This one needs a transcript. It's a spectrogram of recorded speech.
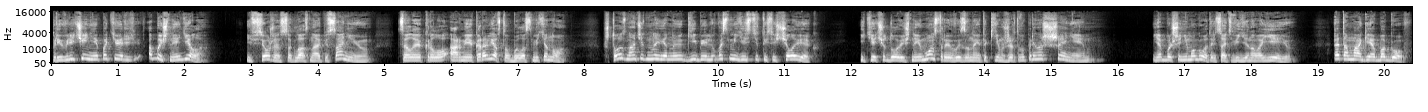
Преувеличение потерь – обычное дело. И все же, согласно описанию, целое крыло армии королевства было сметено. Что значит мгновенную гибель 80 тысяч человек? И те чудовищные монстры, вызванные таким жертвоприношением. Я больше не могу отрицать виденного ею. Это магия богов.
